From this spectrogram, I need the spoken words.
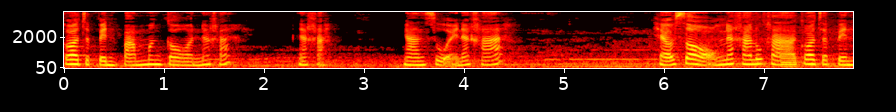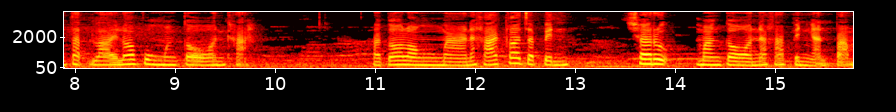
ก็จะเป็นปั๊มมังกรนะคะนะคะ งานสวยนะคะ แถวสองนะคะ ลูกค้าก็จะเป็นตัดลายรอบวงมังกรค่ะ แล้วก็ลองลงมานะคะ ก็จะเป็นชรุมังกรนะคะ เป็นงานปั๊ม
